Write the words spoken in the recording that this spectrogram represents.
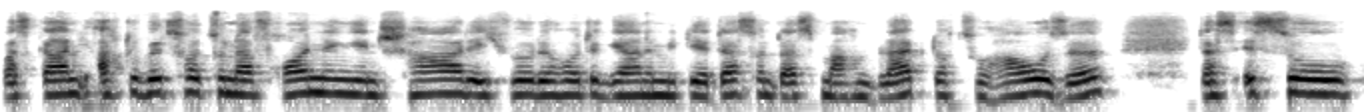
Was gar nicht, ach, du willst heute zu einer Freundin gehen, schade, ich würde heute gerne mit dir das und das machen, bleib doch zu Hause. Das ist so,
